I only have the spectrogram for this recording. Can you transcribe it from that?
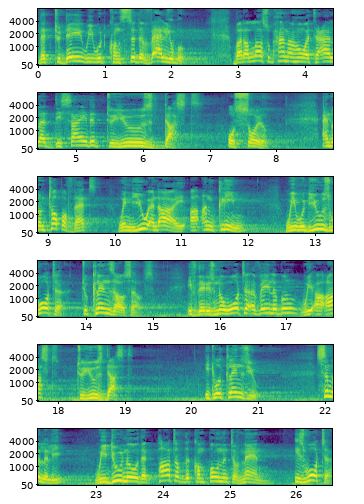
that today we would consider valuable. But Allah subhanahu wa ta'ala decided to use dust or soil. And on top of that, when you and I are unclean, we would use water to cleanse ourselves. If there is no water available, we are asked to use dust it will cleanse you. Similarly, we do know that part of the component of man is water.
